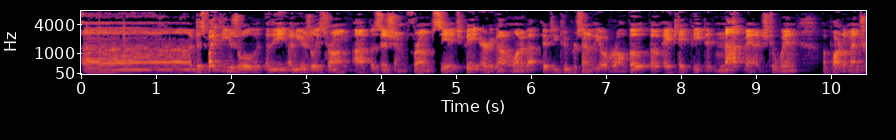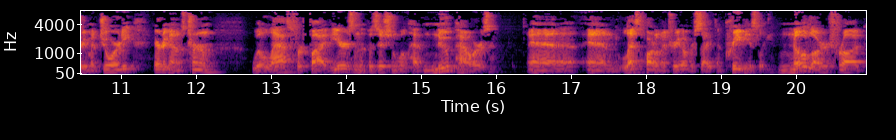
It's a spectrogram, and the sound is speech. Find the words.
Uh, despite the usual, the unusually strong opposition from CHP, Erdogan won about 52% of the overall vote, though AKP did not manage to win a parliamentary majority. Erdogan's term will last for five years, and the position will have new powers uh, and less parliamentary oversight than previously. No large fraud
